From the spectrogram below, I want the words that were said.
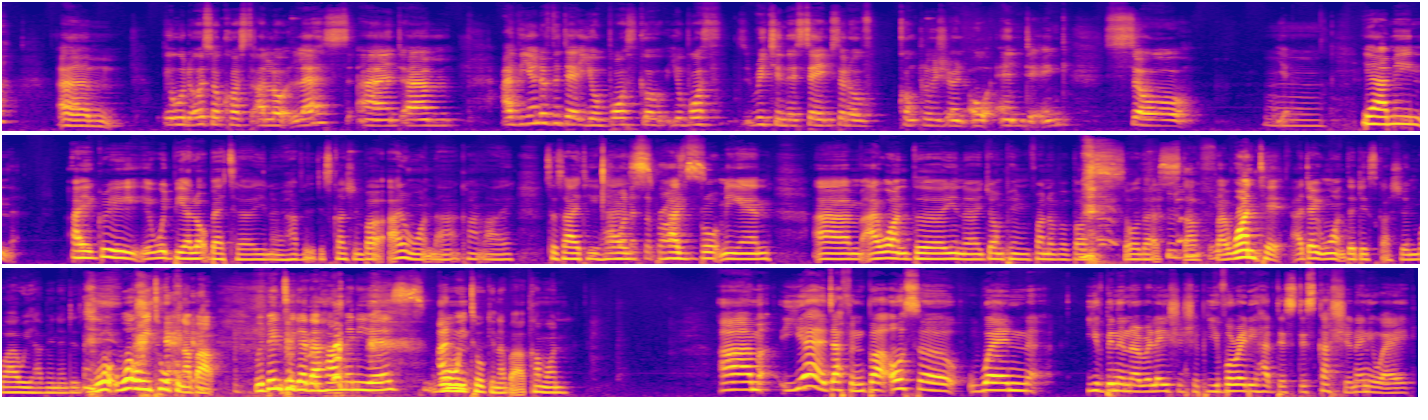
Um, it would also cost a lot less and um, at the end of the day you're both go you're both reaching the same sort of conclusion or ending so yeah Yeah, I mean, I agree. It would be a lot better, you know, have the discussion. But I don't want that. I can't lie. Society I want a has has brought me in. Um, I want the, you know, jump in front of a bus, all that stuff. I want it. I don't want the discussion. Why are we having a dis- what, what are we talking about? We've been together how many years? What are we talking about? Come on. Um, yeah, definitely. But also, when you've been in a relationship, you've already had this discussion anyway.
